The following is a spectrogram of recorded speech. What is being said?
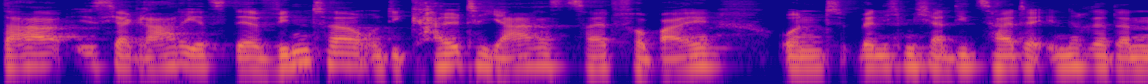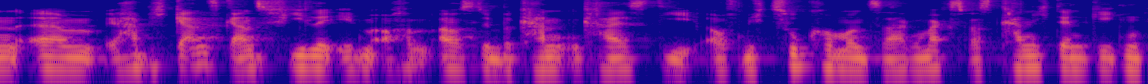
da ist ja gerade jetzt der Winter und die kalte Jahreszeit vorbei. Und wenn ich mich an die Zeit erinnere, dann ähm, habe ich ganz, ganz viele eben auch aus dem Bekanntenkreis, die auf mich zukommen und sagen, Max, was kann ich denn gegen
